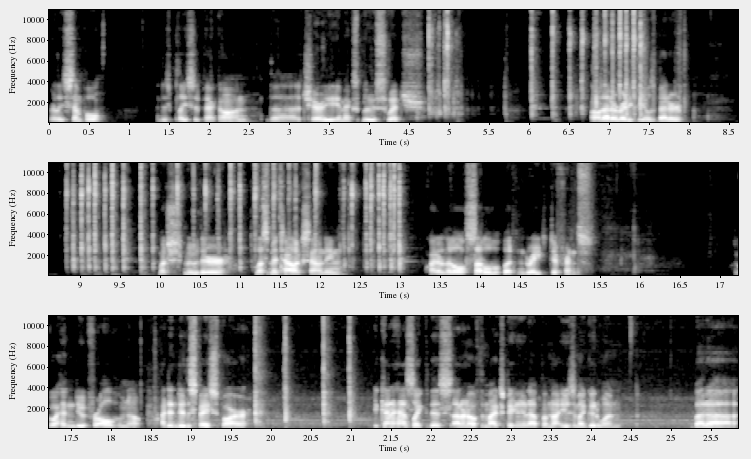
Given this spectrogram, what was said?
Really simple. And just place it back on. The Cherry MX Blue switch. Oh, that already feels better. Much smoother, less metallic sounding. Quite a little subtle but great difference. I'll go ahead and do it for all of them now. I didn't do the space bar. It kind of has like this, I don't know if the mic's picking it up, I'm not using my good one, but uh,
